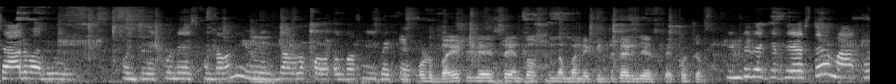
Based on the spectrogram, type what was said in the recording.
శాలువాలు కొంచెం ఎక్కువ వేసుకుందామని డెవలప్ అవ్వడం కోసం ఇవి పెట్టారు. ఇప్పుడు బయట చేస్తే ఎంత వస్తుందమ్మా నీకు ఇంటి దగ్గర చేస్తే? కొంచెం ఇంటి దగ్గర చేస్తే మాకు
